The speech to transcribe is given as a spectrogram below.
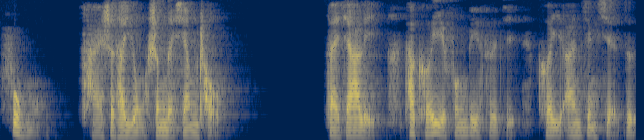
父母才是他永生的乡愁。在家里，他可以封闭自己，可以安静写字。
